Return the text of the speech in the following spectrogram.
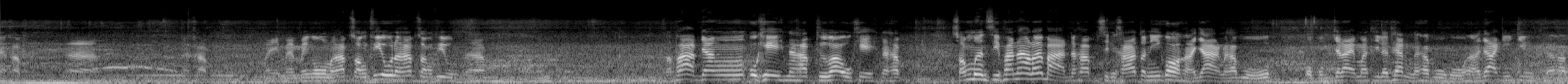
นะครับอ่านะครับ ไม่ไม่ไม่งงนะครับสองฟิวนะครับสองฟิวนะครับสภาพยังโอเคนะครับ ถือว่าโอเคนะครับ24,500 บาทนะครับ สินค้าตัวนี้ก็หายากนะครับโอ้โหผมจะได้มาทีละแท่นนะครับโอ้โหหายากจริง ๆนะครับ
